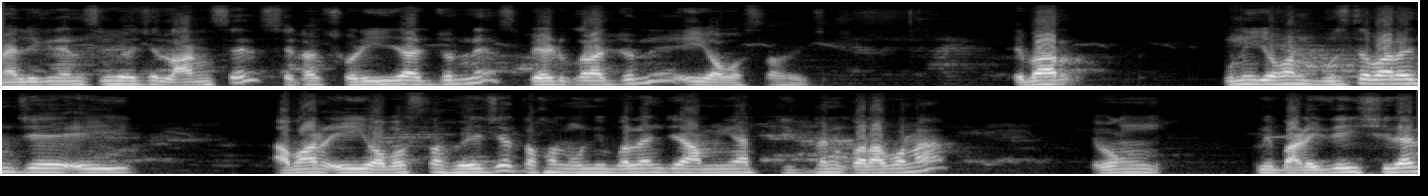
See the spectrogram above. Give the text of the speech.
ম্যালিগনেন্সি হয়েছে লাংসে সেটা ছড়িয়ে যাওয়ার জন্য স্প্রেড করার জন্য এই অবস্থা হয়েছে। এবার উনি যখন বুঝতে পারেন যে এই আমার এই অবস্থা হয়েছে, তখন উনি বলেন যে আমি আর ট্রিটমেন্ট করাবো না এবং উনি বাড়িতেই ছিলেন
